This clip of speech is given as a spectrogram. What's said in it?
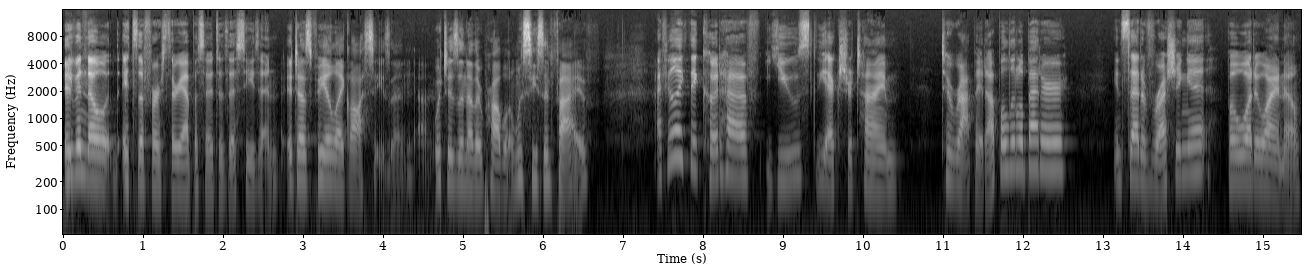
It- even though it's the first three episodes of this season. It does feel like last season, Yeah. which is another problem with season five. I feel like they could have used the extra time to wrap it up a little better instead of rushing it. But what do I know?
